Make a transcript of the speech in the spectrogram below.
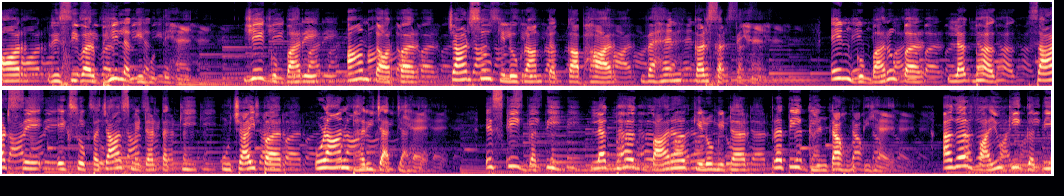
और रिसीवर भी लगे होते हैं। ये गुब्बारे आमतौर पर 400 किलोग्राम तक का भार वहन कर सकते हैं। इन गुब्बारों पर लगभग 60 से 150 मीटर तक की ऊंचाई पर उड़ान भरी जाती है। इसकी गति लगभग 12 किलोमीटर प्रति घंटा होती है। अगर वायु की गति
